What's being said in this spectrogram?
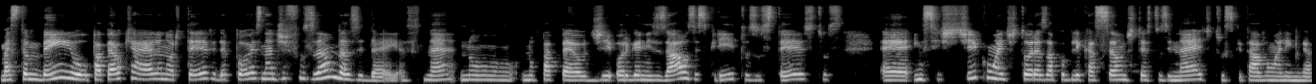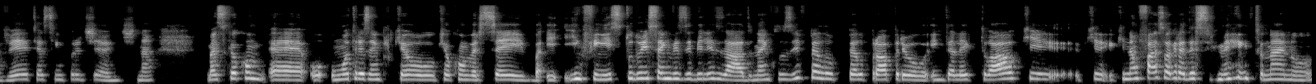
mas também o papel que a Eleanor teve depois na difusão das ideias, né, no, no papel de organizar os escritos, os textos, é, insistir com editoras a publicação de textos inéditos que estavam ali em gaveta e assim por diante, né. Mas que eu, é, um outro exemplo que eu, que eu conversei, enfim, isso, tudo isso é invisibilizado, né? Inclusive pelo, pelo próprio intelectual que, que, que não faz o agradecimento, né, no,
